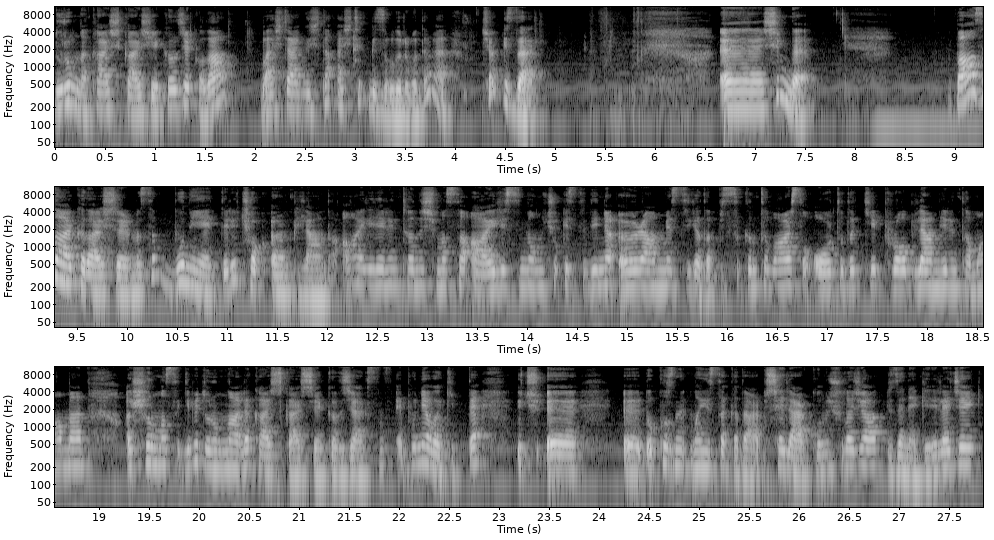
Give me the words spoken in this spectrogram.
durumla karşı karşıya kalacak olan başlangıçta açtık biz bu durumu değil mi? Çok güzel. E, şimdi bazı arkadaşlarımızın bu niyetleri çok ön planda. Ailelerin tanışması, ailesinin onu çok istediğini öğrenmesi ya da bir sıkıntı varsa ortadaki problemlerin tamamen aşılması gibi durumlarla karşı karşıya kalacaksınız. E bu ne vakitte? 3 e, e, 9 Mayıs'a kadar bir şeyler konuşulacak, düzene girilecek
